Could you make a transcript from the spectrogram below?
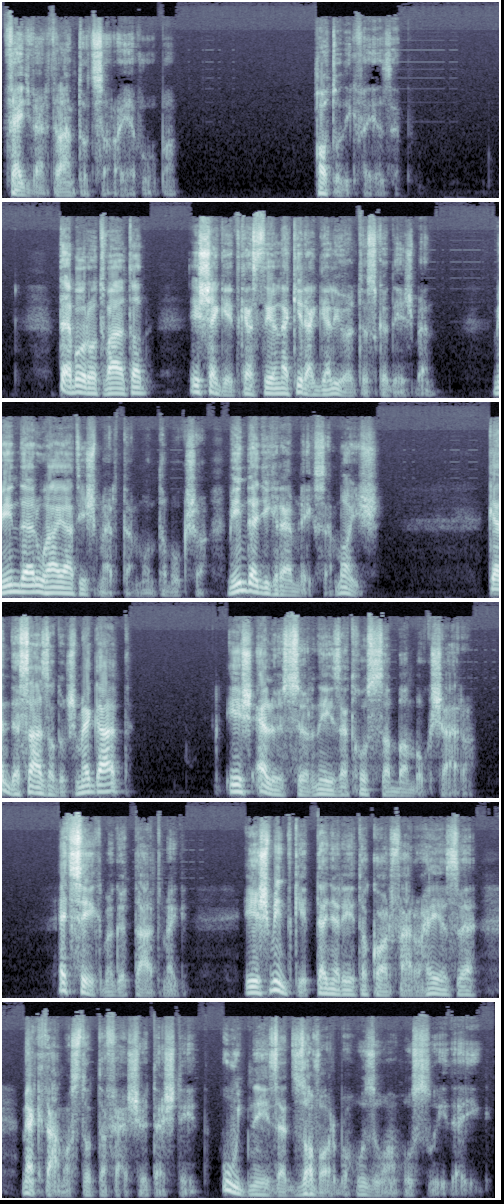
fegyvert rántott Szarajevóba. Hatodik fejezet. Te borotváltad, és segítkeztél neki reggeli öltözködésben. Minden ruháját ismertem, mondta Boksa. Mindegyikre emlékszem, ma is. Kende százados megállt, és először nézett hosszabban Boksára. Egy szék mögött állt meg, és mindkét tenyerét a karfára helyezve megtámasztotta felső testét. Úgy nézett zavarba hozóan hosszú ideig.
